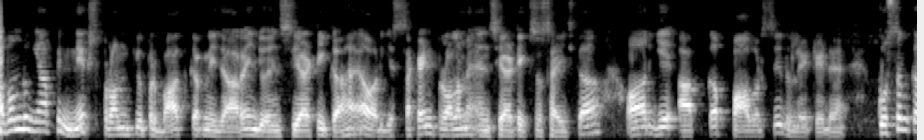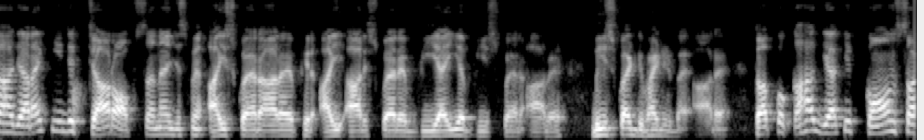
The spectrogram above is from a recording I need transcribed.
अब हम लोग यहाँ पे नेक्स्ट प्रॉब्लम के ऊपर बात करने जा रहे हैं, जो एनसीईआरटी का है, और ये सेकंड प्रॉब्लम है एनसीईआरटी एक्सरसाइज का, और ये आपका पावर से रिलेटेड है। क्वेश्चन कहा जा रहा है कि ये जो चार ऑप्शन है, जिसमें आई स्क्वायर आ रहा है, फिर आई आर स्क्वायर है वी आई या वी स्क्वायर आर है V square divided by R है। तो आपको कहा गया कि कौन सा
